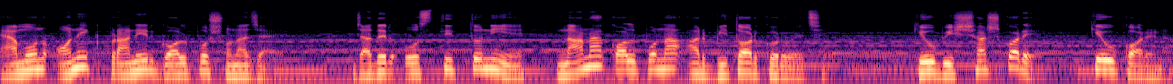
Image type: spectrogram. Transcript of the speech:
এমন অনেক প্রাণীর গল্প শোনা যায়, যাদের অস্তিত্ব নিয়ে নানা কল্পনা আর বিতর্ক রয়েছে। কেউ বিশ্বাস করে, কেউ করে না।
